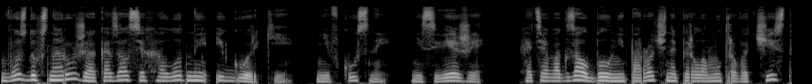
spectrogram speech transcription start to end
Воздух снаружи оказался холодный и горький, невкусный, не свежий, хотя вокзал был непорочно перламутрово чист,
